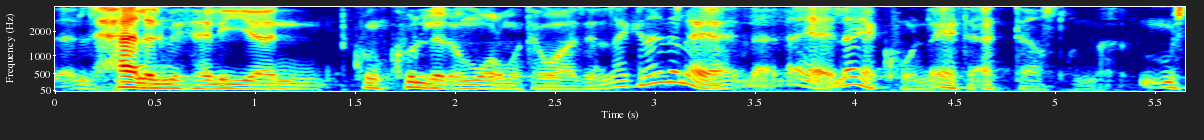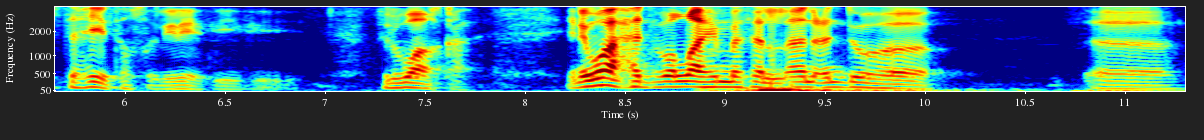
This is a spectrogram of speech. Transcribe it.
الحالة المثالية أن تكون كل الأمور متوازنة لكن هذا لا لا, لا يكون لا يتأتى أصلا. مستحيل تصل إليه في في في الواقع. يعني واحد والله مثلا الآن عنده آه،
